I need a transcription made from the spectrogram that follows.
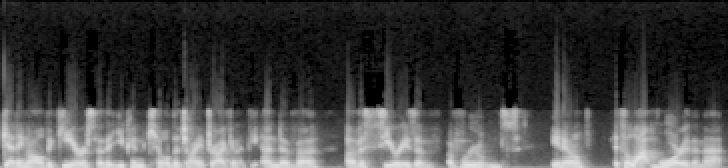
getting all the gear so that you can kill the giant dragon at the end of a of a series of, of rooms you know? It's a lot more than that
